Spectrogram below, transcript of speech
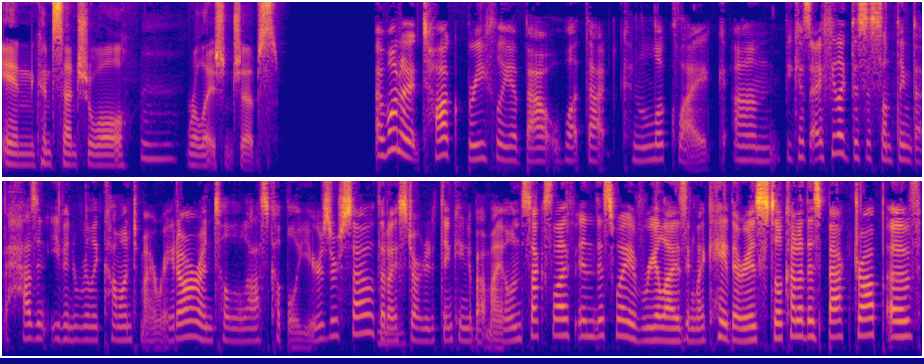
in consensual mm-hmm. relationships. I want to talk briefly about what that can look like um, because I feel like this is something that hasn't even really come onto my radar until the last couple of years or so that I started thinking about my own sex life in this way of realizing like, hey, there is still kind of this backdrop of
